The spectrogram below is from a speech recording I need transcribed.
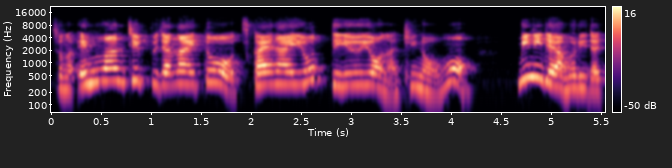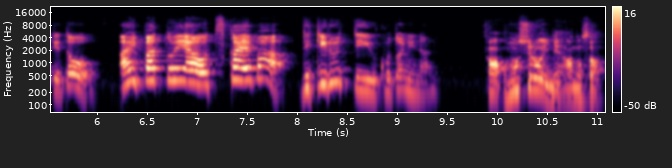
その M1 チップじゃないと使えないよっていうような機能も、ミニでは無理だけど、iPad Air を使えばできるっていうことになる。あ、面白いね。あのさ、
